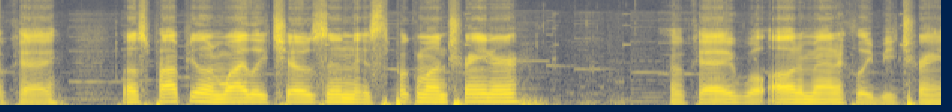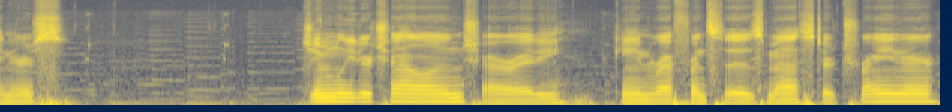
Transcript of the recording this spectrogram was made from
Okay. Most popular and widely chosen is the Pokemon Trainer. Okay, will automatically be trainers. Gym Leader Challenge, alrighty. Gain references, Master Trainer.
